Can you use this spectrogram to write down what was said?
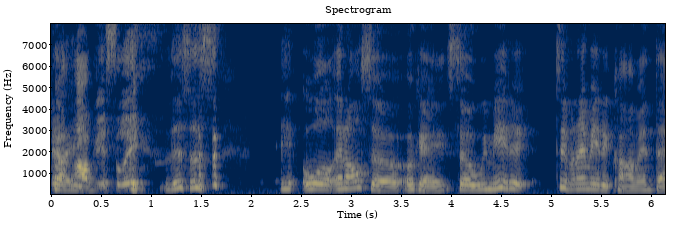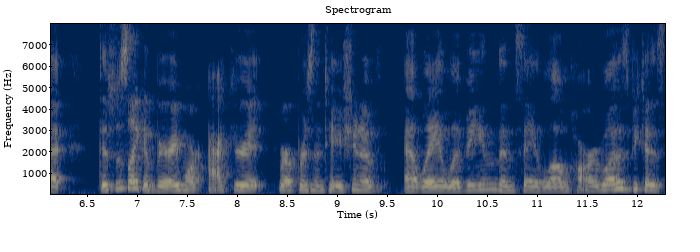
Yeah, obviously. this is well and also okay so we made it tim and i made a comment that this was like a very more accurate representation of la living than say love hard was because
